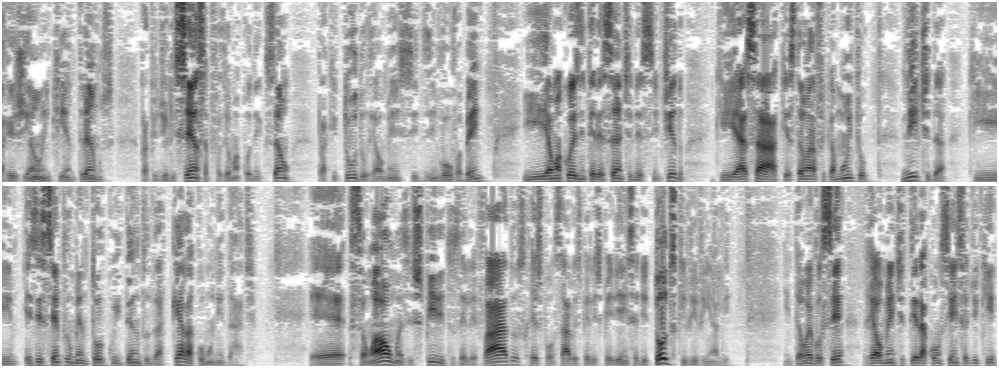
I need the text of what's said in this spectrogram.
região em que entramos, para pedir licença, para fazer uma conexão, para que tudo realmente se desenvolva bem. E é uma coisa interessante nesse sentido, que essa questão ela fica muito nítida, que existe sempre um mentor cuidando daquela comunidade. É, são almas, espíritos elevados, responsáveis pela experiência de todos que vivem ali. Então é você realmente ter a consciência de que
